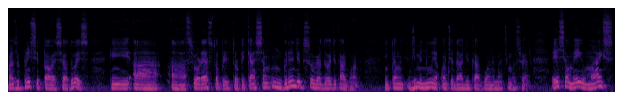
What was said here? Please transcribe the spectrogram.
Mas o principal é CO2 e a, as florestas tropicais são um grande absorvedor de carbono. Então, diminui a quantidade de carbono na atmosfera. Esse é o meio mais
